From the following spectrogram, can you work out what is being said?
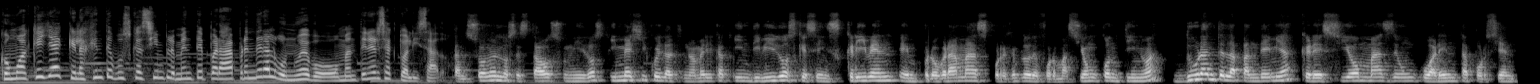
como aquella que la gente busca simplemente para aprender algo nuevo o mantenerse actualizado. Tan solo en los Estados Unidos y México y Latinoamérica, individuos que se inscriben en programas, por ejemplo, de formación continua, durante la pandemia creció más de un 40%.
